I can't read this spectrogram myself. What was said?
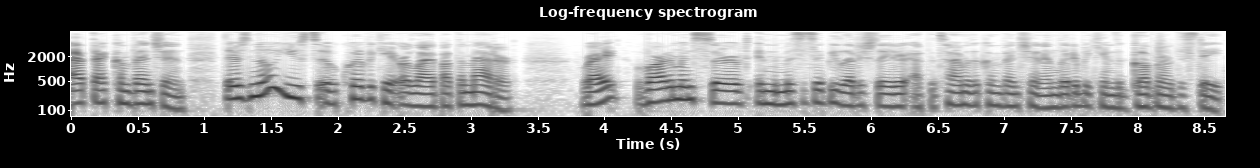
at that convention, there's no use to equivocate or lie about the matter, right? Vardaman served in the Mississippi legislature at the time of the convention and later became the governor of the state.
